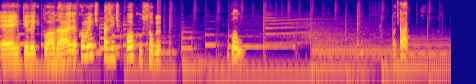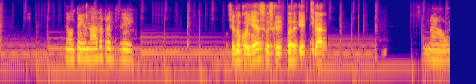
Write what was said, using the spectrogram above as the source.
é, intelectual da área, comente para a gente um pouco sobre. Bom. Pode falar. Não tenho nada para dizer. Você não conhece o escritor Edgar? Não.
